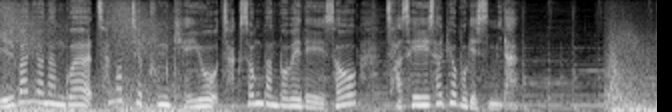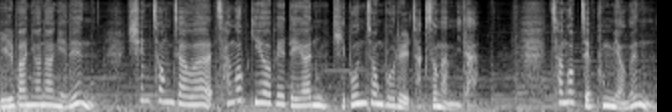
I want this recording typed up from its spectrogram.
일반 현황과 창업 제품 개요 작성 방법에 대해서 자세히 살펴보겠습니다. 일반 현황에는 신청자와 창업 기업에 대한 기본 정보를 작성합니다. 창업 제품명은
